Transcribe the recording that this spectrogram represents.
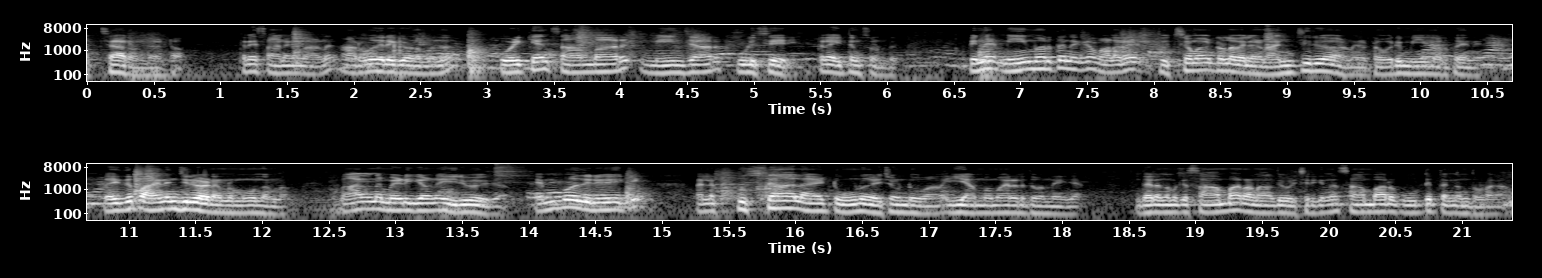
അച്ചാറുണ്ട് കേട്ടോ. ഇത്രയും സാധനങ്ങളാണ് അറുപത് രൂപയ്ക്ക് വിളമ്പുന്നത്. ഒഴിക്കാൻ സാമ്പാർ മീൻചാറ് പുളിശ്ശേരി ഇത്ര ഐറ്റംസ് ഉണ്ട്. പിന്നെ മീൻ വറുത്തതിനൊക്കെ വളരെ തുച്ഛമായിട്ടുള്ള വിലയാണ്. അഞ്ച് രൂപയാണ് കേട്ടോ ഒരു മീൻ വറുത്തതിന്. ഇത് പതിനഞ്ച് രൂപയാണ് മൂന്നെണ്ണം. നാലെണ്ണം മേടിക്കുകയാണെങ്കിൽ ഇരുപത് രൂപ. എൺപത് രൂപയ്ക്ക് നല്ല കുശാലായിട്ട് ഊണ് കഴിച്ചുകൊണ്ട് പോകാം ഈ അമ്മമാരുടെ അടുത്ത് വന്നു കഴിഞ്ഞാൽ. എന്തായാലും നമുക്ക് സാമ്പാറാണ് ആദ്യം ഒഴിച്ചിരിക്കുന്നത്. സാമ്പാർ കൂട്ടി തന്നെ തുടങ്ങാം.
